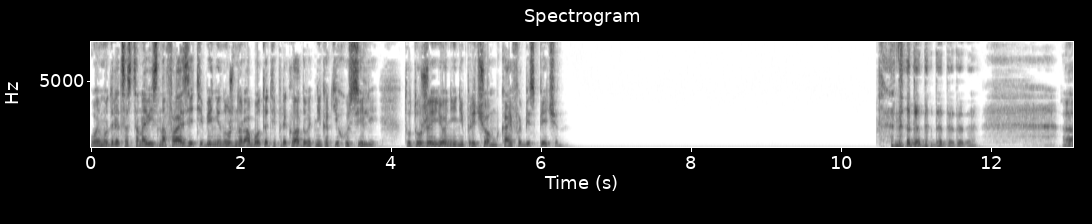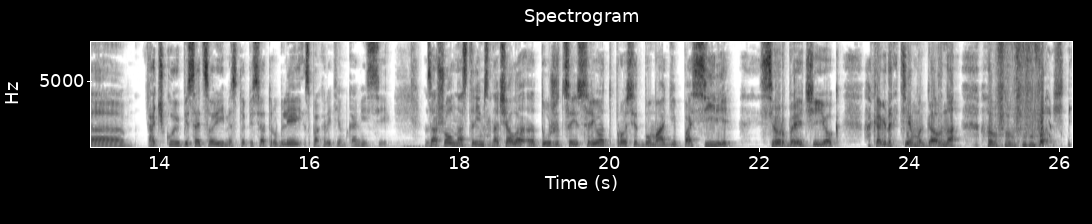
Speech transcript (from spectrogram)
Ой, мудрец, остановись на фразе «тебе не нужно работать и прикладывать никаких усилий». Тут уже Йони ни при чем, кайф обеспечен. Да-да-да-да-да-да. Очкую писать свое имя 150 рублей с покрытием комиссии. Зашел на стрим, сначала э, тужится и срет, просит бумаги по Сири, сербая чаек. А когда тема говна в башне...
